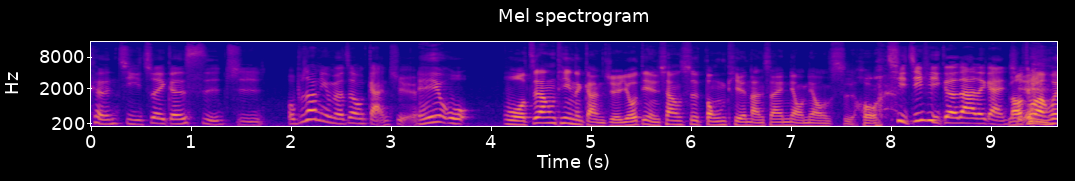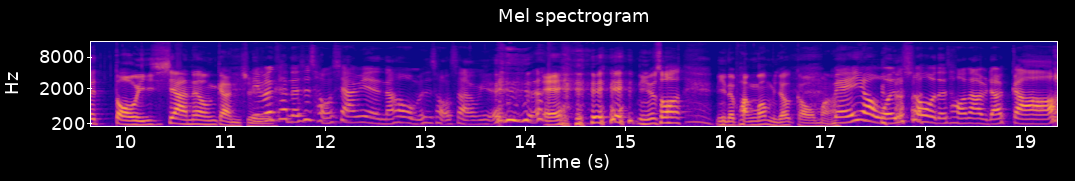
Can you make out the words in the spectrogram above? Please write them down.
可能脊椎跟四肢，我不知道你有没有这种感觉？哎、我。我这样听的感觉有点像是冬天男生在尿尿的时候起鸡皮疙瘩的感觉，然后突然会抖一下那种感觉。你们可能是从下面，然后我们是从上面。哎、欸，你是说你的膀胱比较高吗？没有，我是说我的头脑比较高。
